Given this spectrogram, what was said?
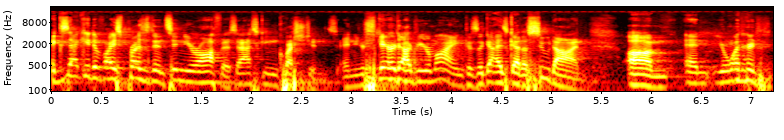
executive vice presidents in your office asking questions, and you're scared out of your mind because the guy's got a suit on, um, and you're wondering.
